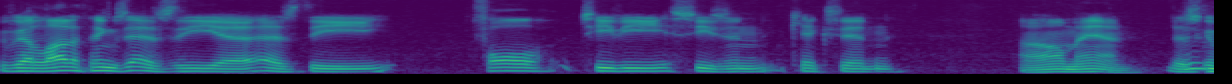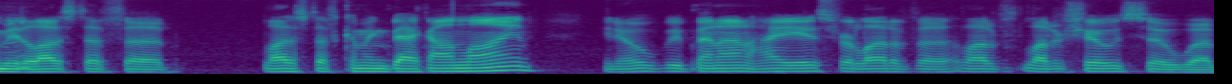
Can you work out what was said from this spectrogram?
We've got a lot of things as the uh, as the fall TV season kicks in. Oh man, there's gonna be a lot of stuff. Uh, a lot of stuff coming back online. You know, we've been on hiatus for a lot of uh, a lot of lot of shows, so uh,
